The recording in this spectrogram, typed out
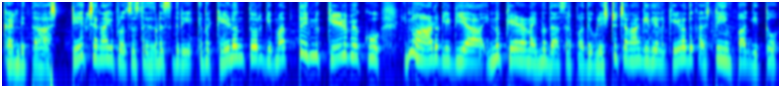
ಖಂಡಿತ ಅಷ್ಟೇ ಚೆನ್ನಾಗಿ ಪ್ರೋತ್ಸಾಹಿಸಿದ್ರಿ ಯಾಕಂದರೆ ಕೇಳೋಂಥವ್ರಿಗೆ ಮತ್ತೆ ಇನ್ನು ಕೇಳಬೇಕು. ಇನ್ನೂ ಹಾಡುಗಳಿದೆಯಾ? ಇನ್ನೂ ಕೇಳೋಣ, ಇನ್ನೂ ದಾಸರ ಪದಗಳು ಎಷ್ಟು ಚೆನ್ನಾಗಿದೆಯಲ್ಲ. ಕೇಳೋದಕ್ಕೆ ಅಷ್ಟೇ ಇಂಪಾಗಿತ್ತು.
